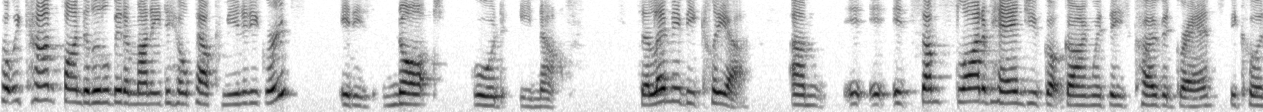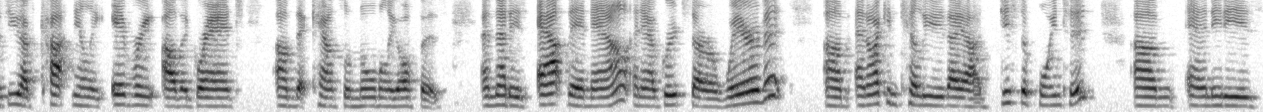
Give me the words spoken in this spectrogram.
but we can't find a little bit of money to help our community groups. It is not good enough. So let me be clear. Um, it, it, it's some sleight of hand you've got going with these COVID grants because you have cut nearly every other grant um, that council normally offers. And that is out there now, and our groups are aware of it. Um, and I can tell you they are disappointed. Um, and it is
